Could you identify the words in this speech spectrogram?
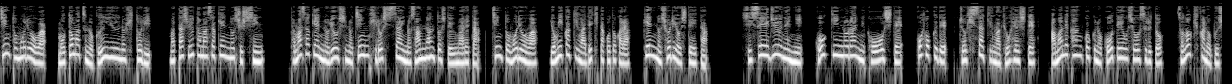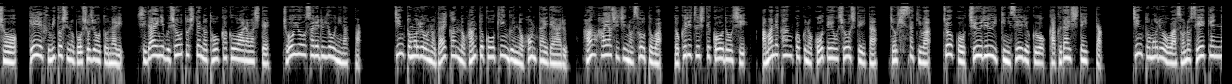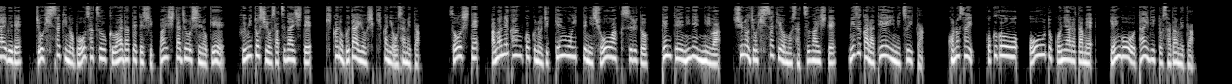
陳友良は元松の軍友の一人、また州玉佐県の出身。玉佐県の領主の陳広司祭の三男として生まれた陳友良は読み書きができたことから県の処理をしていた。市政十年に黄金の乱に呼応して、湖北で女妃先が挙兵して、天音韓国の皇帝を称すると、その帰化の武将、芸文俊の母所城となり、次第に武将としての頭角を表して、徴用されるようになった。陳友領の大官の反都黄金軍の本体である、反林寺の僧とは、独立して行動し、天音韓国の皇帝を称していた、女妃先は、長江中流域に勢力を拡大していった。陳友領はその政権内部で、女妃先の暴殺を企てて失敗した上司の芸、文俊を殺害して、帰化の部隊を指揮下に収めた。そうして、天音韓国の実権を一手に掌握すると、天帝2年には、主の女妃酒をも殺害して、自ら帝位についた。この際、国号を大男に改め、元号を大義と定めた。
